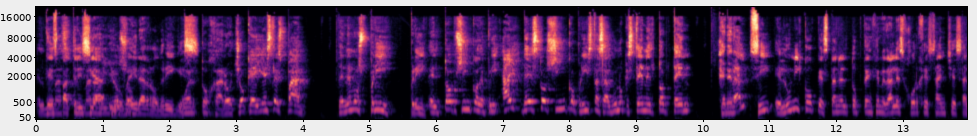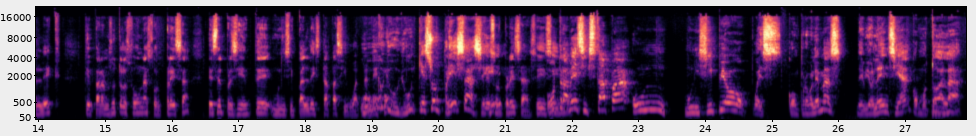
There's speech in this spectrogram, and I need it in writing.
El que es Patricia Lobeira Rodríguez. Puerto Jarocho. Ok, este es PAN. Tenemos PRI. PRI. El top 5 de PRI. ¿Hay de estos cinco priistas alguno que esté en el top 10 general? Sí, el único que está en el top 10 general es Jorge Sánchez Alec, que para nosotros fue una sorpresa. Es el presidente municipal de Iztapas y Guatanejo. Uy, uy, uy, qué sorpresas, ¿eh? Qué sorpresa, sí, sí. Otra no. vez Ixtapa, un municipio pues con problemas de violencia, como toda la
